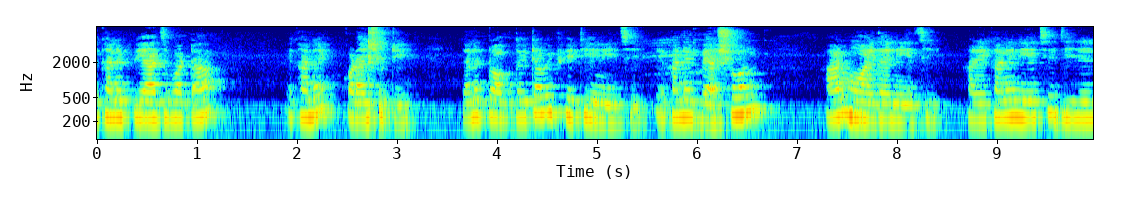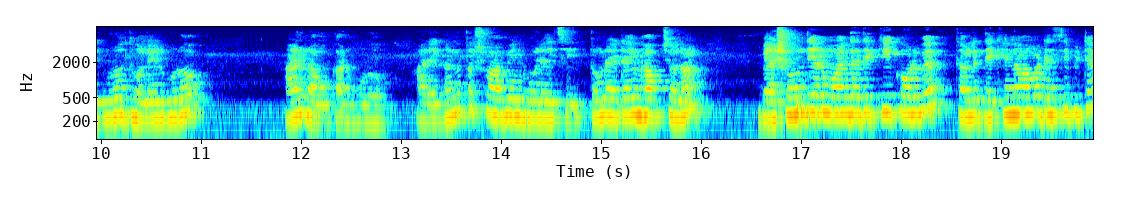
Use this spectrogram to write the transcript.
এখানে পেঁয়াজ বাটা, এখানে কড়াইশুঁটি। এখানে টক দইটা আমি ফেটিয়ে নিয়েছি। এখানে বেসন আর ময়দা নিয়েছি। আর এখানে নিয়েছি জিরের গুঁড়ো, ধনের গুঁড়ো আর লঙ্কার গুঁড়ো। আর এখানে তো সয়াবিন বলেছি তোমরা এটাই ভাবছ না? বেসন দিয়ে আর ময়দা দিয়ে কী করবে? তাহলে দেখে নাও আমার রেসিপিটা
